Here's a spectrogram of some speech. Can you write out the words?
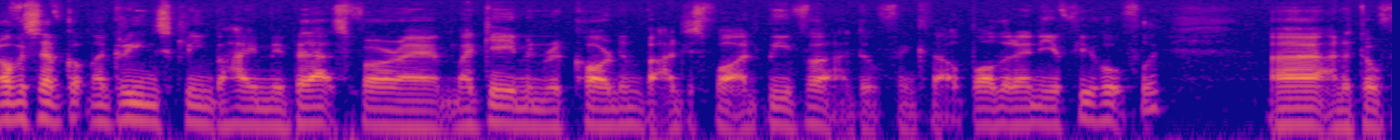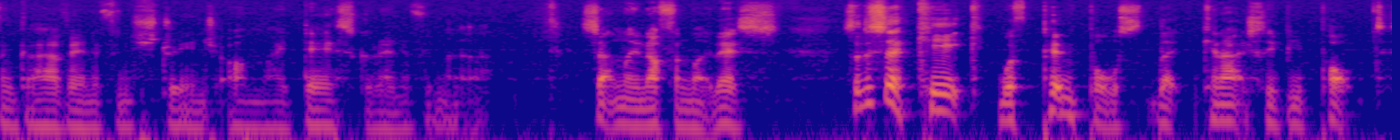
Obviously I've got my green screen behind me, but that's for uh, my gaming recording. But I just thought I'd leave that. I don't think that'll bother any of you, hopefully. Uh, and I don't think I have anything strange on my desk or anything like that. Certainly nothing like this. So this is a cake with pimples that can actually be popped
